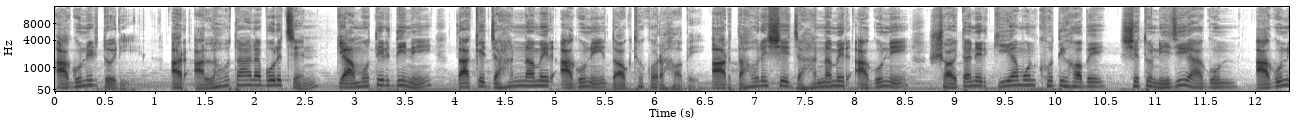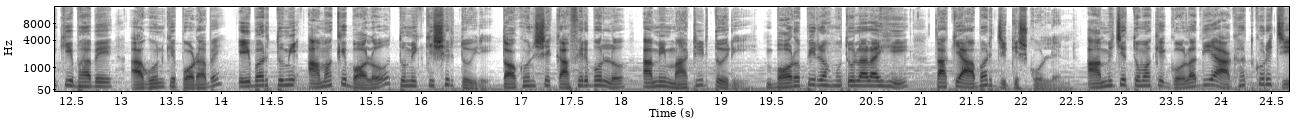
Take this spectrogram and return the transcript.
আগুনের তৈরি। আর আল্লাহ তাআলা বলেছেন ক্যামতের দিনে তাকে জাহান্নামের আগুনে দগ্ধ করা হবে। আর তাহলে সেই জাহান্নামের আগুনে শয়তানের কি এমন ক্ষতি হবে? সে তো নিজেই আগুন। আগুন কীভাবে আগুনকে পড়াবে? এবার তুমি আমাকে বলো, তুমি কিসের তৈরি? তখন সে কাফের বলল, আমি মাটির তৈরি। বরপির রহমতুল্লাহি তাকে আবার জিজ্ঞেস করলেন, আমি যে তোমাকে গোলা দিয়ে আঘাত করেছি,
